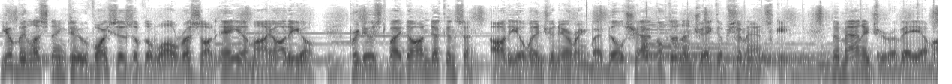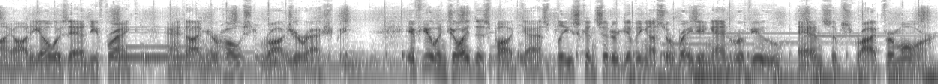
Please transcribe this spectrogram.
You've been listening to Voices of the Walrus on AMI Audio, produced by Don Dickinson, audio engineering by Bill Shackleton and Jacob Shemansky. The manager of AMI Audio is Andy Frank, and I'm your host, Roger Ashby. If you enjoyed this podcast, please consider giving us a rating and review, and subscribe for more.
